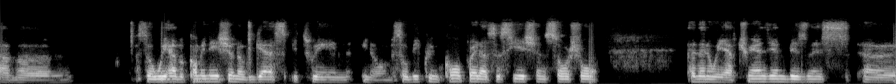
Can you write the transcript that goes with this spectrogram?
have um, so we have a combination of guests between, you know, so between corporate, association, social, and then we have transient business, uh,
